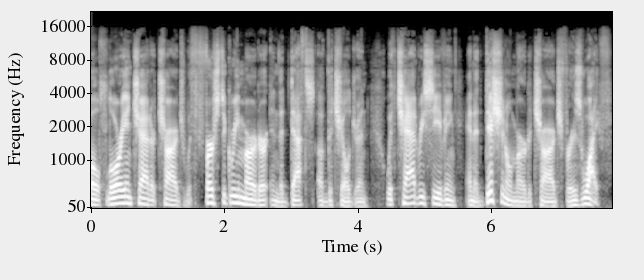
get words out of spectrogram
both Lori and Chad are charged with first degree murder in the deaths of the children, with Chad receiving an additional murder charge for his wife,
